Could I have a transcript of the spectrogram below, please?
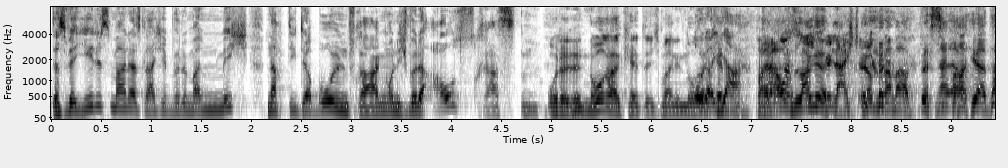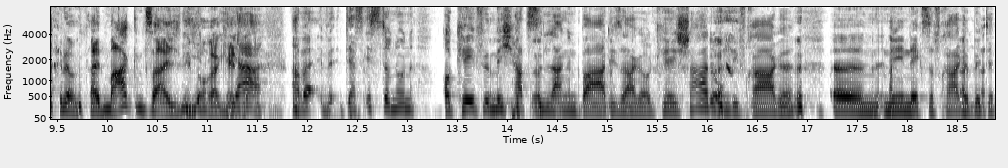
Das wäre jedes Mal das Gleiche, würde man mich nach Dieter Bohlen fragen und ich würde ausrasten. Oder der Nora-Kette. Ich meine, die Nora-Kette ja, war ja auch lange. vielleicht irgendwann mal- Das Nein, war ja deine, dein Markenzeichen, die Nora-Kette. Ja, aber das ist doch nun, okay, für mich hat's einen langen Bart. Ich sage, okay, schade um die Frage. Ähm, nee, nächste Frage bitte.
